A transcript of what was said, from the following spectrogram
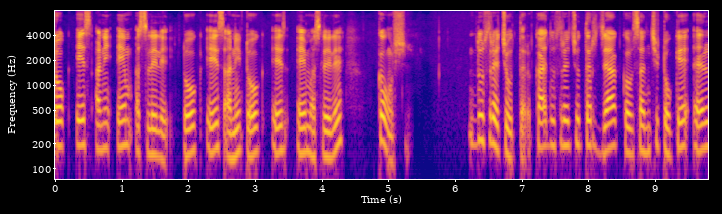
टोक एस आणि एम असलेले टोक एस आणि टोक एस एम असलेले कंश दुसऱ्याचे उत्तर. काय दुसऱ्याचे उत्तर? ज्या कंसांची टोके एल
